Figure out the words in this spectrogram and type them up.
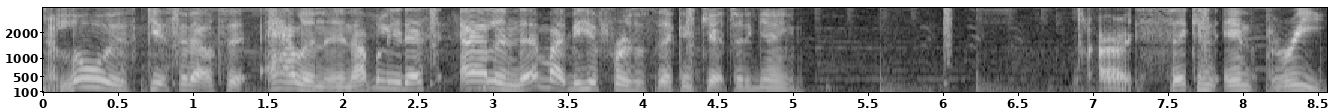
Now Lewis gets it out to Allen, and I believe that's Allen. That might be his first or second catch of the game. All right, second and three.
